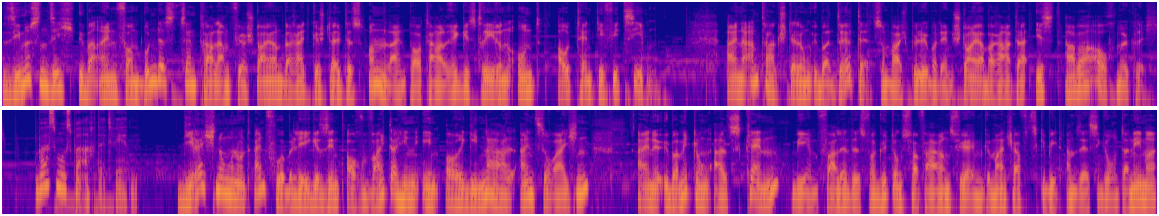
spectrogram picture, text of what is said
Sie müssen sich über ein vom Bundeszentralamt für Steuern bereitgestelltes Online-Portal registrieren und authentifizieren. Eine Antragstellung über Dritte, zum Beispiel über den Steuerberater, ist aber auch möglich. Was muss beachtet werden? Die Rechnungen und Einfuhrbelege sind auch weiterhin im Original einzureichen eine Übermittlung als Scan, wie im Falle des Vergütungsverfahrens für im Gemeinschaftsgebiet ansässige Unternehmer,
